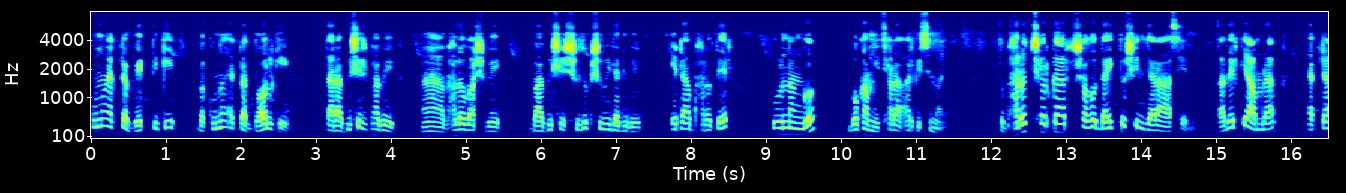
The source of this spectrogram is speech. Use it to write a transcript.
কোনো একটা ব্যক্তিকে বা কোনো একটা দলকে তারা বিশেষভাবে ভালোবাসবে বা বিশেষ সুযোগ সুবিধা দিবে, এটা ভারতের পূর্ণাঙ্গ বোকামি ছাড়া আর কিছু নয়। তো ভারত সরকার সহ দায়িত্বশীল যারা আছেন, তাদেরকে আমরা একটা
